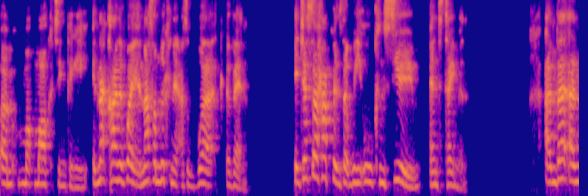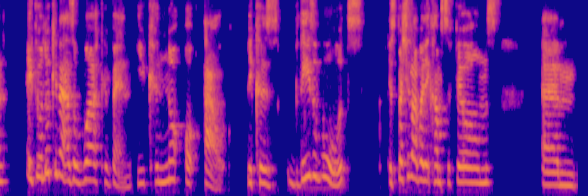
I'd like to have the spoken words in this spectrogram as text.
um marketing thingy in that kind of way. And that's I'm looking at as a work event. It just so happens that we all consume entertainment. And that, and if you're looking at as a work event, you cannot opt out because these awards, especially like when it comes to films, um,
